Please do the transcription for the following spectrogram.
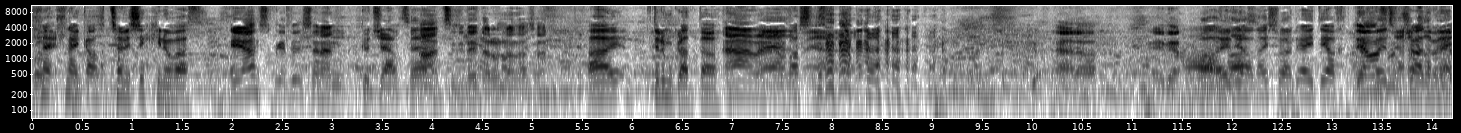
Lle i gael tynnu sici nhw fath Ie, Ia, Spaghettis, yna'n... Good shout, ie. A, ti wedi dweud ar hwnna, dda, so. A, dyn nhw'n gwrando. A, we. Last. Ie, na fo diolch. Wel, eidio, nice one. Ei, diolch. Diolch bod ti'n siarad am hynny.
